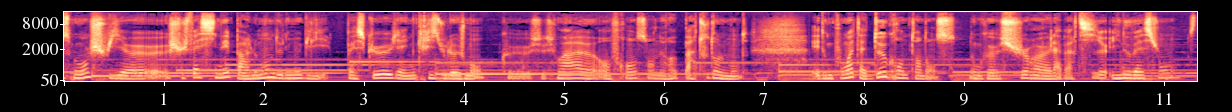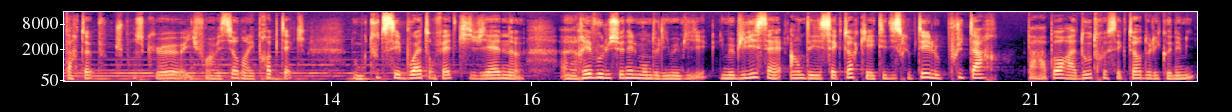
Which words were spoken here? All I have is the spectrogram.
En ce moment, je suis, euh, je suis fascinée par le monde de l'immobilier parce qu'il y a une crise du logement, que ce soit euh, en France, en Europe, partout dans le monde. Et donc pour moi, tu as deux grandes tendances. Donc euh, sur la partie innovation, start-up, je pense qu'il faut investir dans les prop tech. Donc toutes ces boîtes en fait qui viennent révolutionner le monde de l'immobilier. L'immobilier, c'est un des secteurs qui a été disrupté le plus tard par rapport à d'autres secteurs de l'économie.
